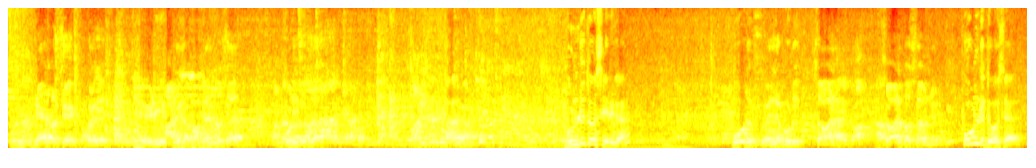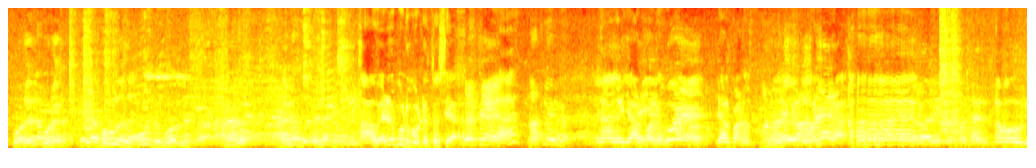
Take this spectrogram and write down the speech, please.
பொங்கல் பன்னெண்டு ஒரு இட்லி வெளியே. ஆ குண்டு தோசை இருக்கா? பூடு வெள்ளை பூடு சவாலை. சவால் தோசை ஒன்று இருக்கு. பூண்டு தோசை. பூடு பூடு. பூண்டு பூண்டு போடு. ஆ வெள்ளைப்பூடு போட்ட தோசையா? ஆ? நாங்கள் யாழ்ப்பாணம். யாழ்ப்பாணம். மன்னாரா? நம்ம ஊர்.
